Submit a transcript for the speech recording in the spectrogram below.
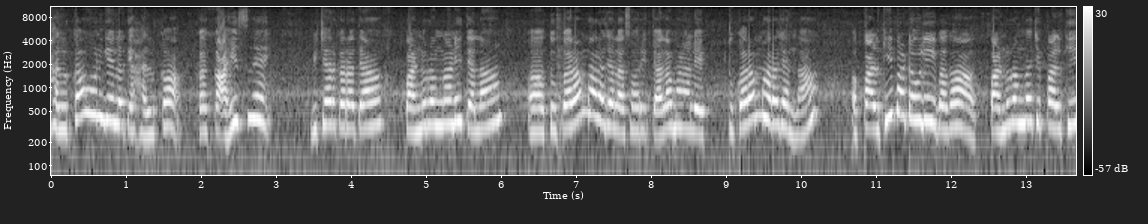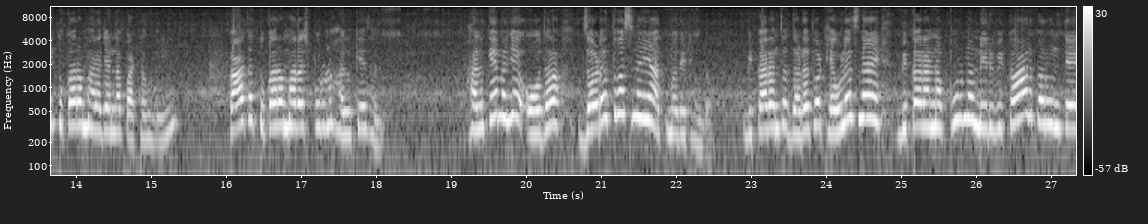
हलका होऊन गेलं ते हलका का काहीच नाही. विचार करा त्या पांडुरंगाने त्याला तुकाराम महाराजाला सॉरी त्याला म्हणाले तुकाराम महाराजांना पालखी पाठवली. बघा पांडुरंगाची पालखी तुकाराम महाराजांना पाठवली. का तर तुकाराम महाराज पूर्ण हलके झाले. हलके म्हणजे ओझा जडत्वच नाही आतमध्ये ठेवलं. विकारांचं जडत्व ठेवलंच नाही. विकारांना पूर्ण निर्विकार करून ते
